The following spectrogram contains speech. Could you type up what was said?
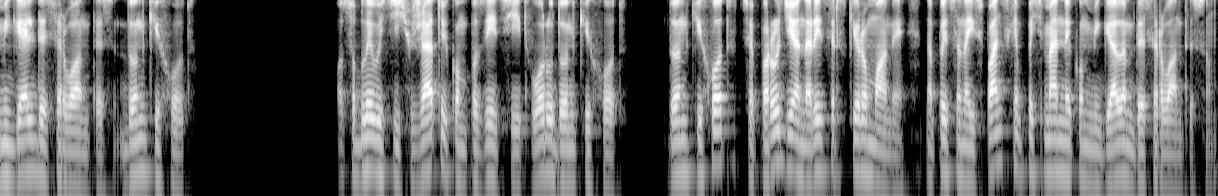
Мігель де Сервантес Дон Кіхот Особливості сюжету і композиції твору Дон Кіхот. Дон Кіхот це пародія на рицарські романи, написана іспанським письменником Мігелем де Сервантесом.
